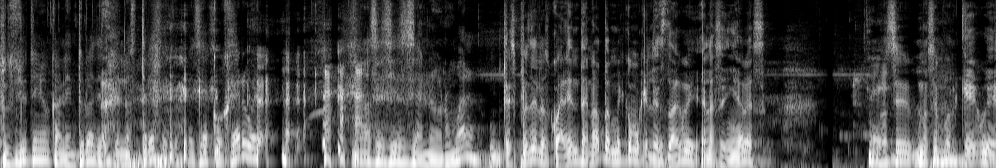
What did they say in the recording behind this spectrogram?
pues yo he tenido calentura desde los 13 que empecé a coger, güey. No sé si eso sea normal. Después de los 40, ¿no? También como que les da, güey, a las señoras. Sí. No sé, no sé por qué, güey.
